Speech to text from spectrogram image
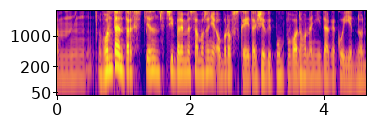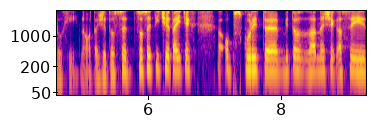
um, on ten trh s tím stříbrem je samozřejmě obrovský, takže vypumpovat ho není tak jako jednoduchý. No, takže to se, co se týče tady těch obskurit, by to za dnešek asi,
